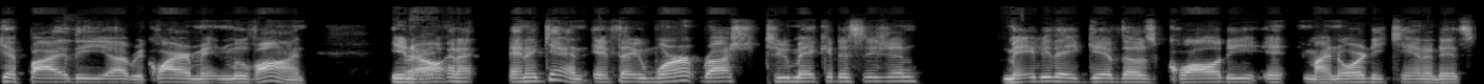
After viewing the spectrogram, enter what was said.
get by the uh, requirement and move on you right. know and I, and again if they weren't rushed to make a decision maybe they give those quality eh, minority candidates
